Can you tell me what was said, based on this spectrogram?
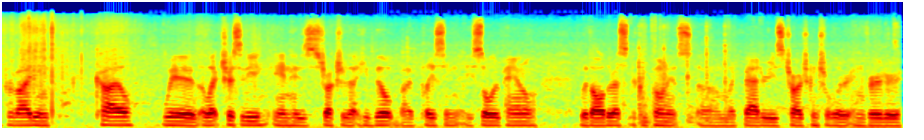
providing Kyle with electricity in his structure that he built by placing a solar panel with all the rest of the components um, like batteries, charge controller, inverter,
